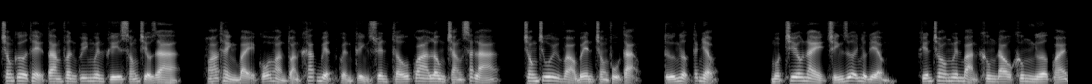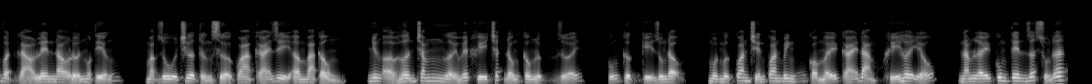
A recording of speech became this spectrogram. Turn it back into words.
trong cơ thể tam phân quy nguyên khí sóng chiều ra, hóa thành bảy cỗ hoàn toàn khác biệt quyền kình xuyên thấu qua lông trắng sắt lá, trong chui vào bên trong phụ tạng, tứ ngược cách nhập. Một chiêu này chính giữa nhược điểm, khiến cho nguyên bản không đau không ngứa quái vật gào lên đau đớn một tiếng, mặc dù chưa từng sửa qua cái gì âm ba công, nhưng ở hơn trăm người huyết khí chất đống công lực dưới, cũng cực kỳ rung động, một mực quan chiến quan binh có mấy cái đảm khí hơi yếu, nắm lấy cung tên rất xuống đất,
